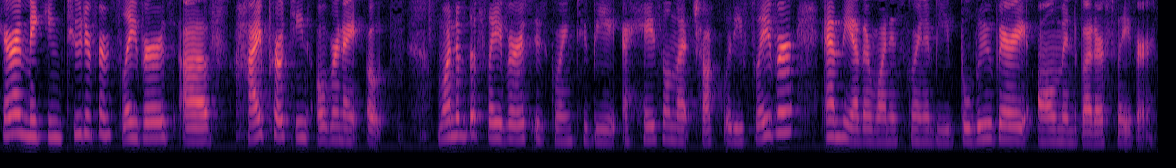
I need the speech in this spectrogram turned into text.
Here I'm making two different flavors of high protein overnight oats. One of the flavors is going to be a hazelnut chocolatey flavor and the other one is going to be blueberry almond butter flavor.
